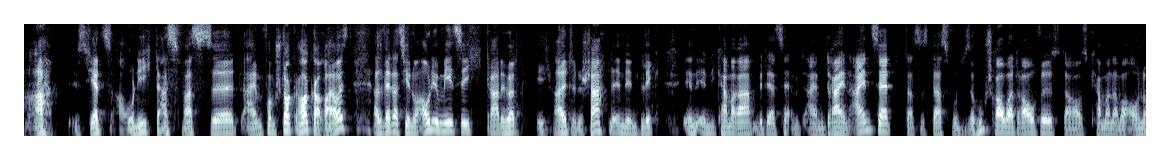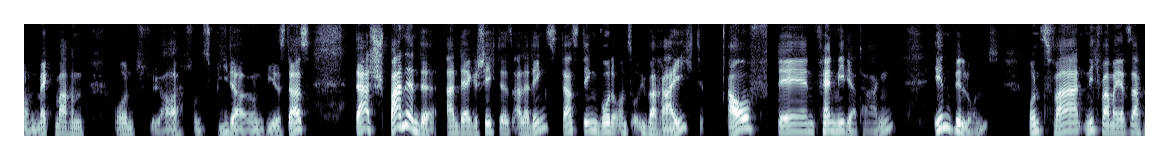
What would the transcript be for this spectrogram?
Ha, ist jetzt auch nicht das, was äh, einem vom Stockhocker raus. Also wer das hier nur audiomäßig gerade hört, ich halte eine Schachtel in den Blick, in, in die Kamera mit, der, mit einem 3 in 1 Set. Das ist das, wo dieser Hubschrauber drauf ist. Daraus kann man aber auch noch einen Mac machen. Und ja, so ein Speeder irgendwie ist das. Das Spannende an der Geschichte ist allerdings, das Ding wurde uns überreicht auf den Fan-Media-Tagen in Billund. Und zwar nicht, weil man jetzt sagt,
